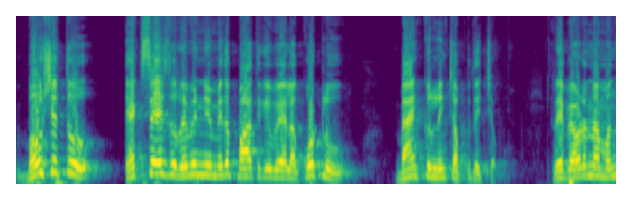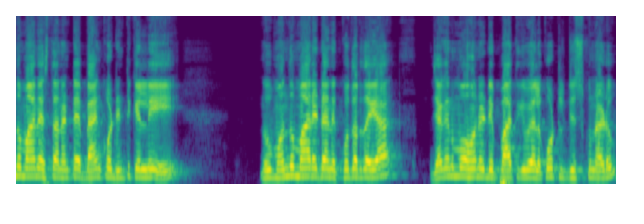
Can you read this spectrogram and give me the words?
భవిష్యత్తు ఎక్సైజ్ రెవెన్యూ మీద పాతిక వేల కోట్లు బ్యాంకుల నుంచి అప్పు తెచ్చావు. రేపు ఎవడన్నా మందు మానేస్తానంటే బ్యాంక్ వాడు ఇంటికి వెళ్ళి నువ్వు మందు మారేయడానికి కుదరదయ్యా. జగన్మోహన్ రెడ్డి పాతిక వేల కోట్లు తీసుకున్నాడు.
